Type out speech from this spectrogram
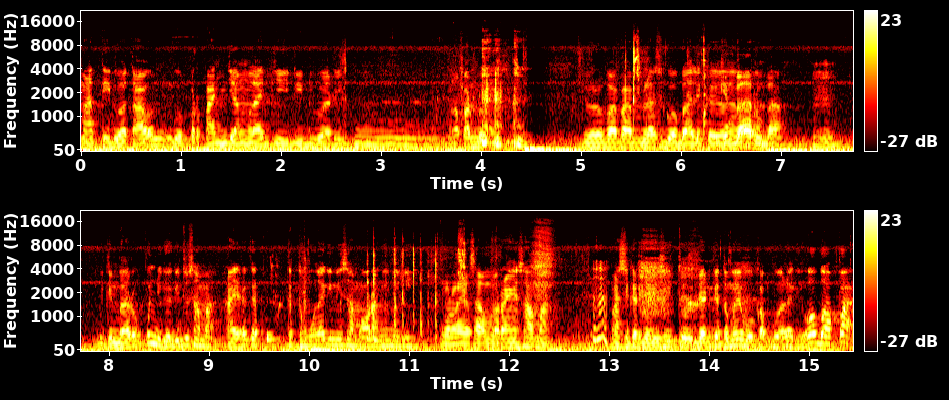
mati 2 tahun gue perpanjang lagi di 2018. 2018 gue balik ke Bikin baru. Mm-mm. Bikin baru pun juga gitu sama akhirnya ket- ketemu lagi nih sama orang ini nih. Orang yang sama. Orang yang sama. Masih kerja di situ dan ketemunya bokap gue lagi. Oh, Bapak,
